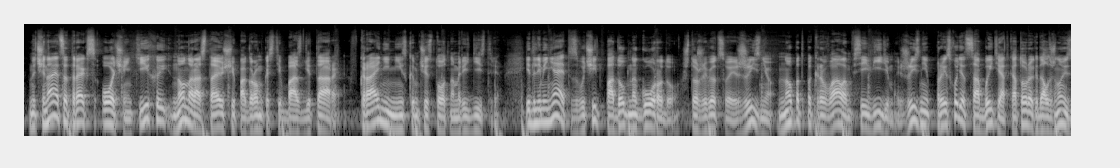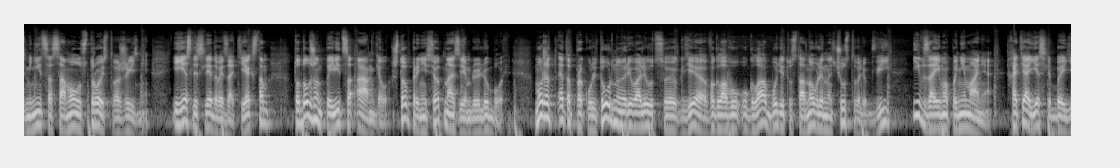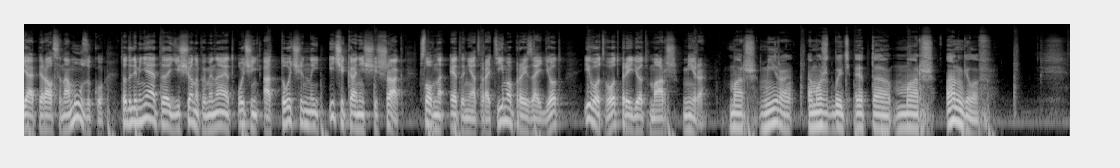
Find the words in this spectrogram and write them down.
Начинается трек с очень тихой, но нарастающей по громкости бас-гитары в крайне низком частотном регистре. И для меня это звучит подобно городу, что живет своей жизнью, но под покрывалом всей видимой жизни происходят события, от которых должно измениться само устройство жизни. И если следовать за текстом, то должен появиться ангел, что принесет на землю любовь. Может, это про культурную революцию, где во главу угла будет установлено чувство любви и взаимопонимания. Хотя, если бы я опирался на музыку, то для меня это еще напоминает очень отточенный и чеканящий шаг, словно это неотвратимо произойдет, и вот-вот придет марш мира. Марш мира, а может быть это марш ангелов?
